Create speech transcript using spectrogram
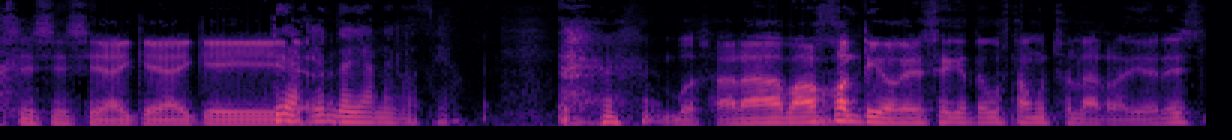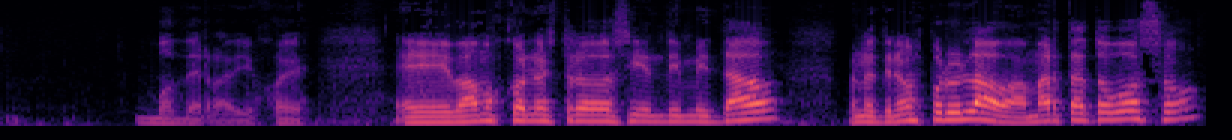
Sí, sí, sí, hay que, hay que ir. Estoy haciendo ya negocio. Pues ahora vamos contigo, que sé que te gusta mucho la radio. Eres voz de radio, joder. Eh, vamos con nuestro siguiente invitado. Bueno, tenemos por un lado a Marta Toboso.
